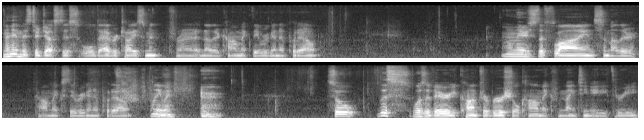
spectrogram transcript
And Mr. Justice, old advertisement for another comic they were going to put out. And there's The Fly and some other comics they were going to put out. Anyway. so, this was a very controversial comic from 1983.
